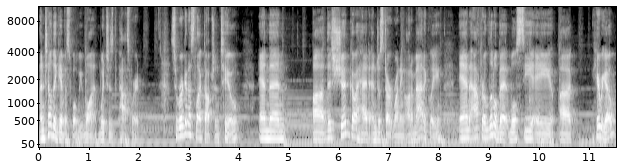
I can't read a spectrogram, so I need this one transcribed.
until they give us what we want, which is the password. So we're gonna select option two, and then uh, this should go ahead and just start running automatically. And after a little bit, we'll see a, uh, here we go,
